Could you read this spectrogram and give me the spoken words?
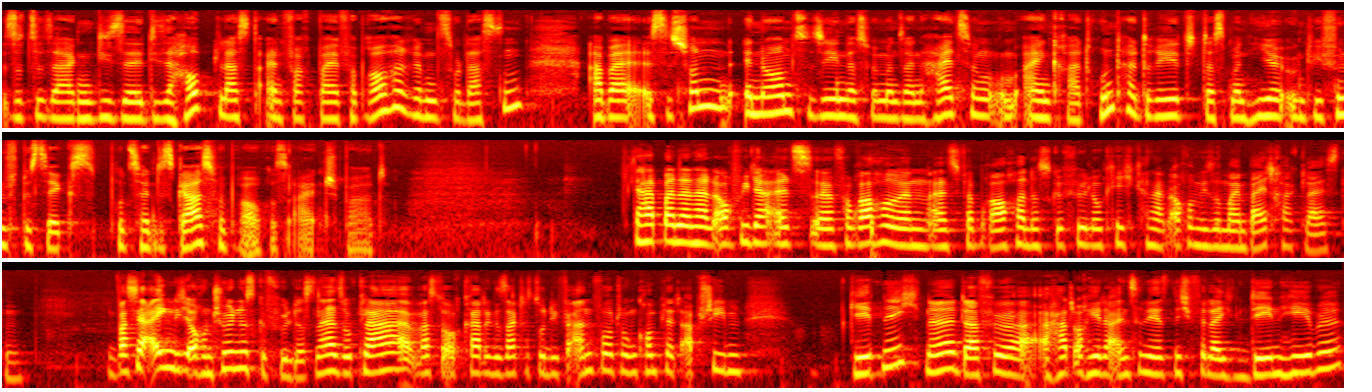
sozusagen diese, diese Hauptlast einfach bei Verbraucherinnen zu lassen. Aber es ist schon enorm zu sehen, dass wenn man seine Heizung um ein Grad runterdreht, dass man hier irgendwie fünf bis sechs Prozent des Gasverbrauches einspart. Da hat man dann halt auch wieder als äh, Verbraucherin, als Verbraucher das Gefühl, okay, ich kann halt auch irgendwie so meinen Beitrag leisten. Was ja eigentlich auch ein schönes Gefühl ist. Ne? Also klar, was du auch gerade gesagt hast, so die Verantwortung komplett abschieben, geht nicht. Ne? Dafür hat auch jeder Einzelne jetzt nicht vielleicht den Hebel.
